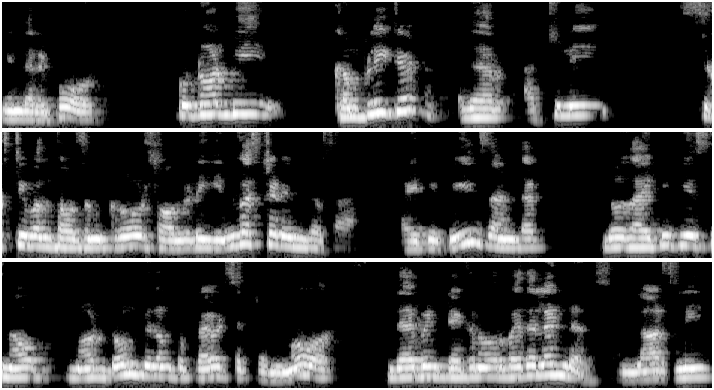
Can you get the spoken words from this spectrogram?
in the report could not be completed. There are actually 61,000 crores already invested in those IPPs and that those IPPs now not don't belong to private sector anymore. They have been taken over by the lenders and largely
